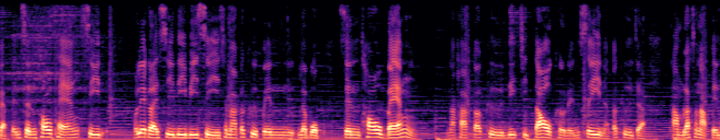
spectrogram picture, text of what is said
แบบเป็น Central Bank C เขาเรียกอะไร CDBC ใช่ไหมก็คือเป็นระบบ Central Bank นะคะก็คือ Digital Currency เนี่ยก็คือจะทำลักษณะเป็น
